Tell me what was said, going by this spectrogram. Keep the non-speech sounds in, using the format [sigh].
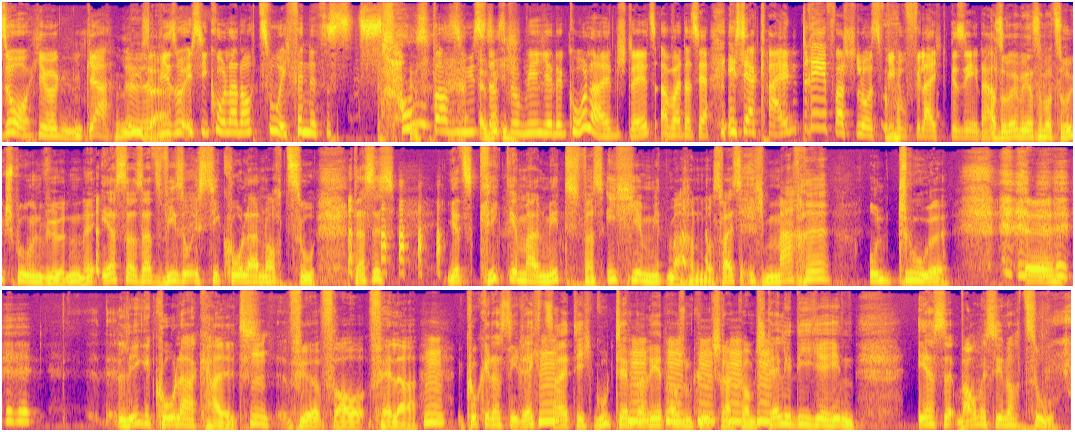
So, Jürgen, ja. Lisa. Äh, wieso ist die Cola noch zu? Ich finde, es ist super [laughs] süß, Also dass ich- du mir hier eine Cola hinstellst, aber das ja, ist ja kein Drehverschluss, wie du vielleicht gesehen hast. Also wenn wir jetzt nochmal zurückspulen würden, ne? erster Satz, wieso ist die Cola noch zu? Das ist, jetzt kriegt ihr mal mit, was ich hier mitmachen muss. Weißt du, ich mache und tue. Äh, lege Cola kalt Hm. für Frau Feller. Gucke, dass die rechtzeitig gut temperiert Hm. aus dem Kühlschrank kommt. Stelle die hier hin. Erste, warum ist sie noch zu? [laughs]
